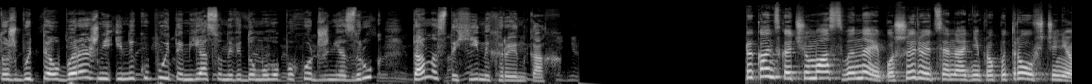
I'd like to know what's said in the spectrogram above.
Тож будьте обережні і не купуйте м'ясо невідомого походження з рук та на стихійних ринках. Африканська чума свиней поширюється на Дніпропетровщині.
